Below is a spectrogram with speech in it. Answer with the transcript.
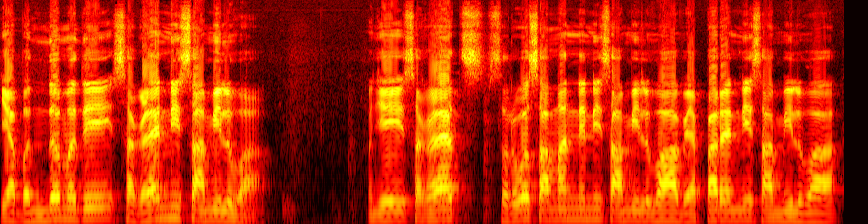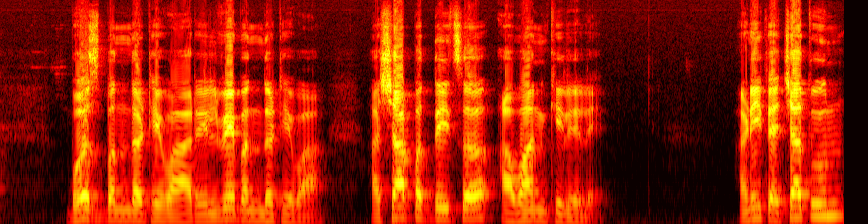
या बंदमध्ये सगळ्यांनी सामील व्हा. म्हणजे सगळ्याच सर्वसामान्यांनी सामील व्हा व्यापाऱ्यांनी सामील व्हा बस बंद ठेवा रेल्वे बंद ठेवा अशा पद्धतीचं आवाहन केलेलं आहे. आणि त्याच्यातून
